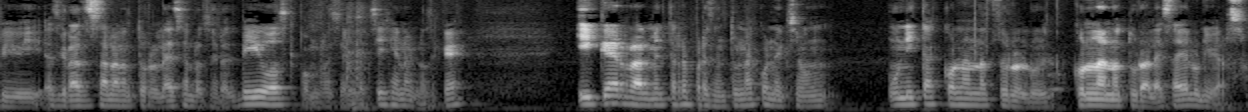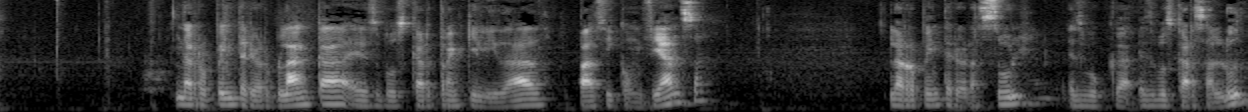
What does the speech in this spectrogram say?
es gracias a la naturaleza, a los seres vivos, que podemos recibir el oxígeno y no sé qué, y que realmente representa una conexión única con la, con la naturaleza del universo. La ropa interior blanca es buscar tranquilidad, paz y confianza. La ropa interior azul es, busca- es buscar salud.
